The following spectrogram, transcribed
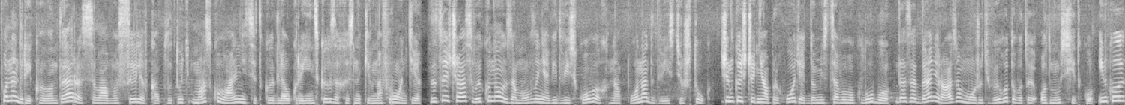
Понад рік волонтери з села Васильівка плетуть маскувальні сітки для українських захисників на фронті. За цей час виконали замовлення від військових на понад 200 штук. Жінки щодня приходять до місцевого клубу, де за день разом можуть виготовити одну сітку, інколи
